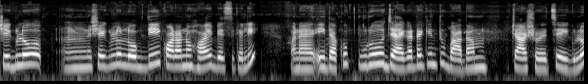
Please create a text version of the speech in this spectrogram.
সেগুলো সেগুলো লোক দিয়েই করানো হয় বেসিক্যালি মানে এই দেখো, পুরো জায়গাটা কিন্তু বাদাম চাষ হয়েছে, এগুলো।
